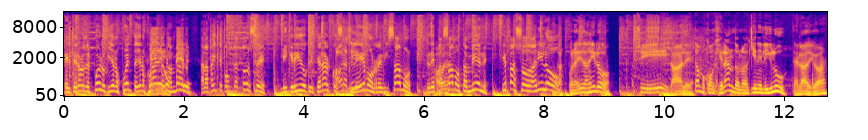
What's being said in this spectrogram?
El tenor del pueblo que ya nos cuenta, ya nos comenta también a las 20 con 14. Mi querido Cristian Arcos, leemos, revisamos, repasamos también. ¿Qué pasó, Danilo? ¿Estás por ahí, Danilo? Sí. Dale. Estamos congelándonos aquí en el iglú. Te la digo, ¿eh?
